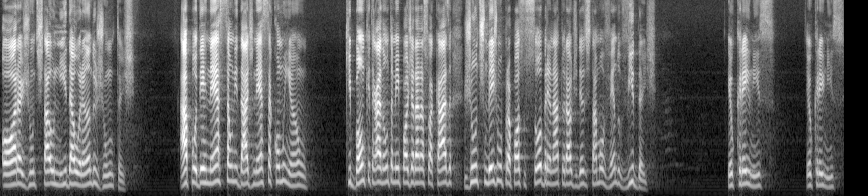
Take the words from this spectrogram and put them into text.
ora junto, está unida, orando juntas. Há poder nessa unidade, nessa comunhão. Que bom que cada um também pode orar na sua casa, juntos, mesmo o propósito sobrenatural de Deus está movendo vidas. Eu creio nisso. Eu creio nisso.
